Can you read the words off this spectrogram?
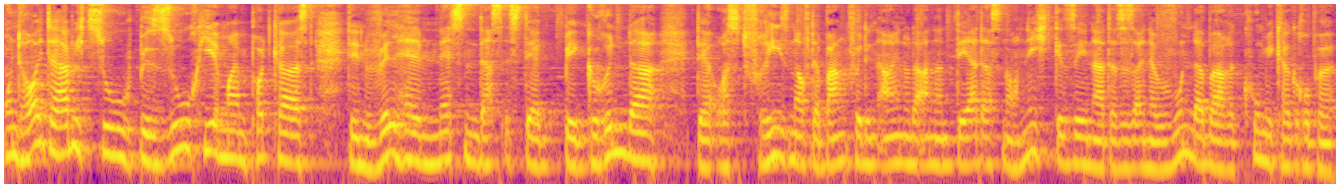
und heute habe ich zu Besuch hier in meinem Podcast den Wilhelm Nessen. Das ist der Begründer der Ostfriesen auf der Bank für den einen oder anderen, der das noch nicht gesehen hat. Das ist eine wunderbare Komikergruppe,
